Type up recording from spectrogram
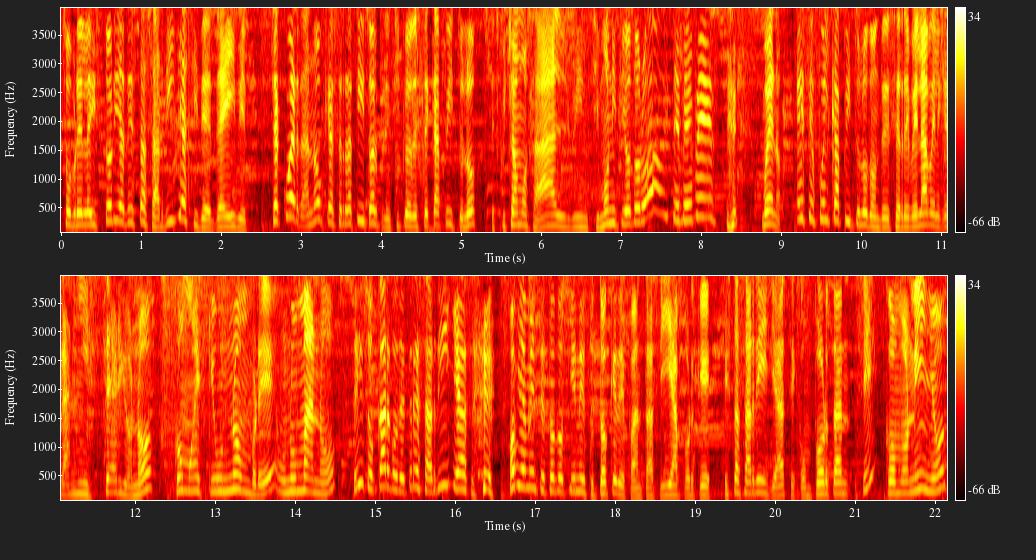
sobre la historia de estas ardillas y de David. ¿Se acuerdan, no? Que hace ratito, al principio de este capítulo, escuchamos a Alvin, Simón y Teodoro, ¡ay, de bebés! bueno, ese fue el capítulo donde se revelaba el gran misterio, ¿no? ¿Cómo es que un hombre, un humano, se hizo cargo de tres ardillas? Obviamente todo tiene su toque de fantasía porque estas ardillas se comportan, sí, como niños,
